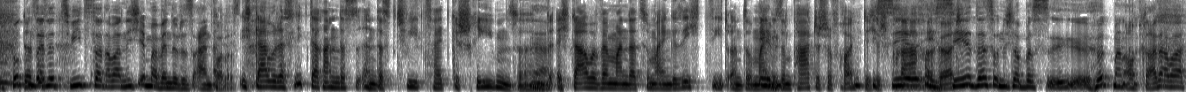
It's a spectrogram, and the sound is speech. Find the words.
wirken deine Tweets dann aber nicht immer, wenn du das einforderst. Ich glaube, das liegt daran, dass, äh, dass Tweets halt geschrieben sind. Ja. Ich glaube, wenn man dazu mein Gesicht sieht und so meine Eben. sympathische, freundliche ich Sprache sehe, ich hört. Ich sehe das und ich glaube, das äh, hört man auch gerade, aber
